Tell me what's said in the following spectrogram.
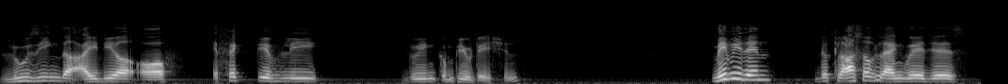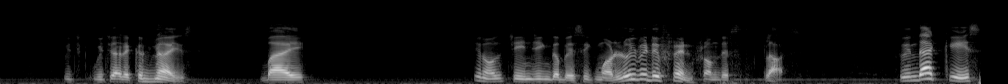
losing the idea of effectively doing computation, maybe then the class of languages which, which are recognized by you know changing the basic model will be different from this class. So, in that case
